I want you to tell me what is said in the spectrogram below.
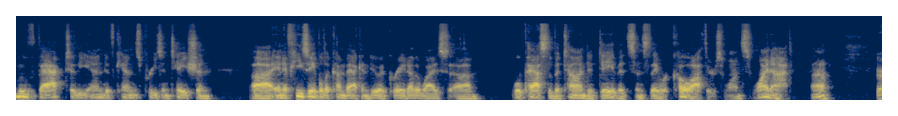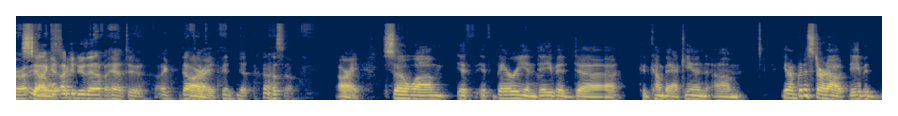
move back to the end of Ken's presentation. Uh, and if he's able to come back and do it, great. Otherwise, um, we'll pass the baton to David since they were co-authors once. Why not? Huh? Sure. So, yeah, I could, I could do that if I had to. I definitely all right. pinch it. so. All right. So um, if if Barry and David uh, could come back in, um, you know, I'm going to start out. David,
